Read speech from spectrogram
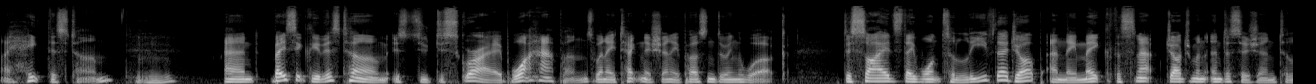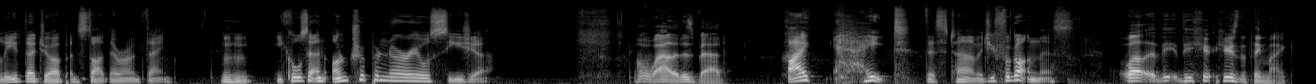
I hate this term. And basically, this term is to describe what happens when a technician, a person doing the work, decides they want to leave their job and they make the snap judgment and decision to leave their job and start their own thing. Mm-hmm. He calls it an entrepreneurial seizure. Oh wow, that is bad. I hate this term. Had you forgotten this? Well, the, the, here's the thing, Myke.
